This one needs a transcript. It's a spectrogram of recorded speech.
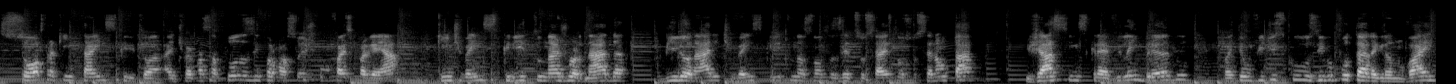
só para quem está inscrito. A gente vai passar todas as informações de como faz para ganhar. Quem tiver inscrito na jornada bilionária e tiver inscrito nas nossas redes sociais. Então, se você não tá, já se inscreve. Lembrando, vai ter um vídeo exclusivo pro Telegram, não vai?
